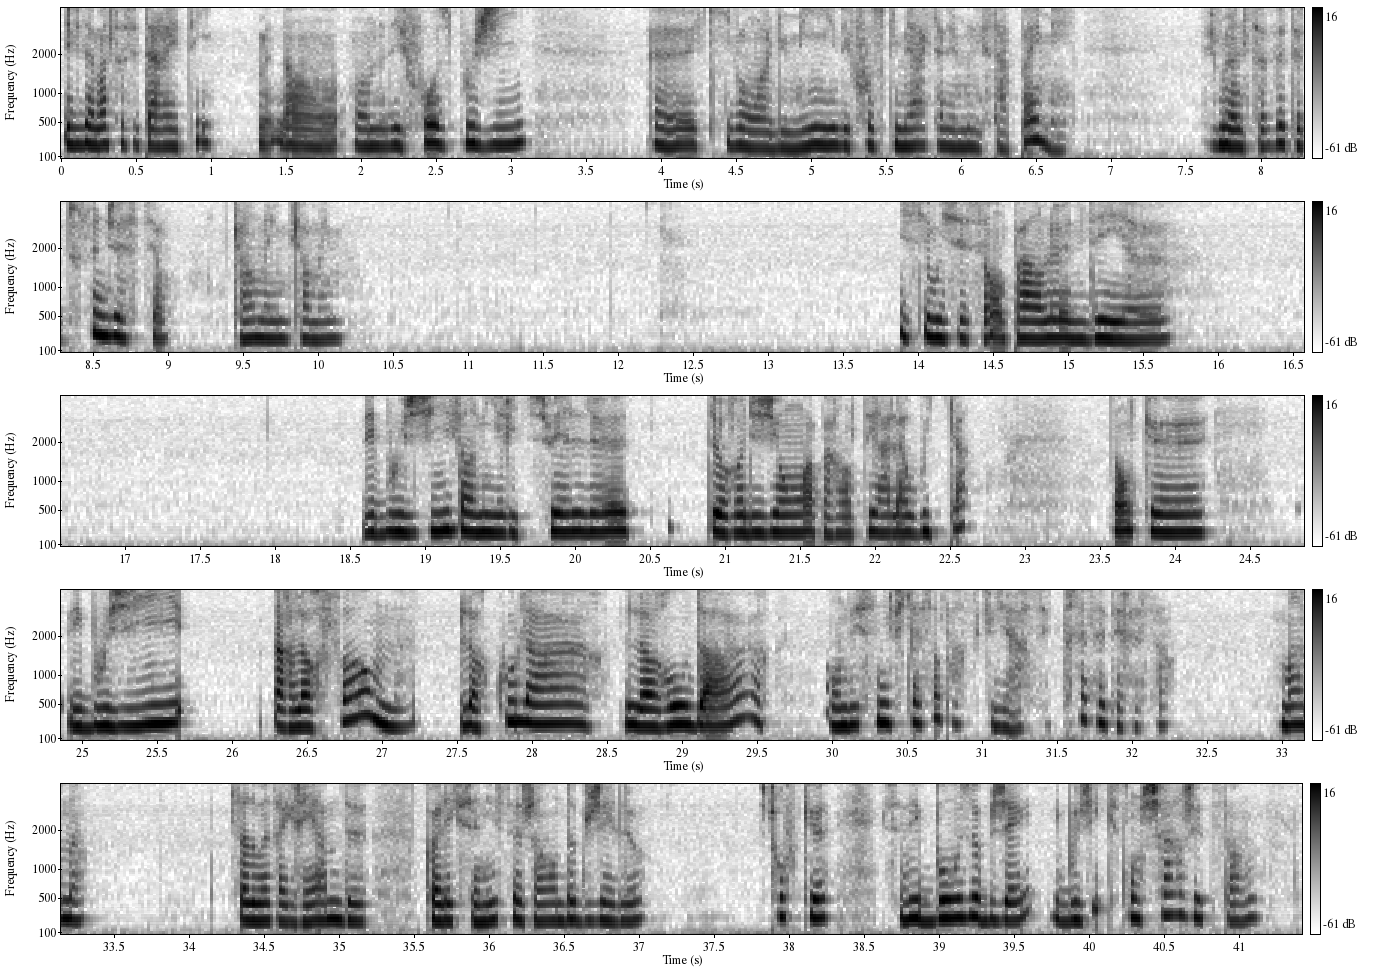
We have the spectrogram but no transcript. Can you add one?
Évidemment, ça s'est arrêté. Maintenant, on a des fausses bougies euh, qui vont allumer, des fausses lumières qui allument les sapins, mais je me ça devait être toute une gestion. Quand même, quand même. Ici, oui, c'est ça. On parle des, euh, des bougies dans les rituels euh, de religion apparentés à la Wicca. Donc, les bougies par leur forme, leur couleur, leur odeur, ont des significations particulières. C'est très intéressant. Vraiment. Ça doit être agréable de collectionner ce genre d'objets-là. Je trouve que c'est des beaux objets, les bougies qui sont chargées de sens.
